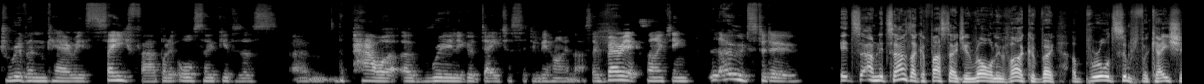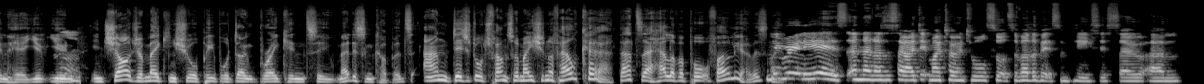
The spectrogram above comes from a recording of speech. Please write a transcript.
driven care is safer, but it also gives us um, the power of really good data sitting behind that. So very exciting, loads to do. It's I mean, it sounds like a fascinating role. If I could very a broad simplification here, you you hmm. in charge of making sure people don't break into medicine cupboards and digital transformation of healthcare. That's a hell of a portfolio, isn't it? It really is. And then, as I say, I dip my toe into all sorts of other bits and pieces. So um,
